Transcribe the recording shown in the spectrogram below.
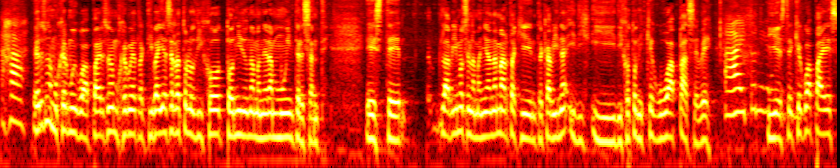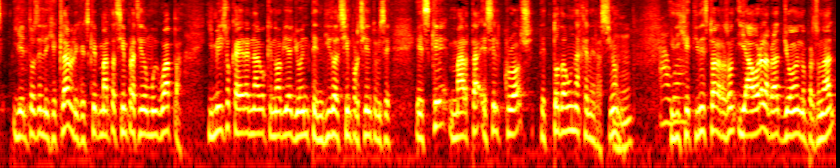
Ajá. Eres una mujer muy guapa, eres una mujer muy atractiva y hace rato lo dijo Tony de una manera muy interesante. Este, la vimos en la mañana, Marta, aquí entre cabina y, di- y dijo Tony, qué guapa se ve. Ay, Tony. Y este, qué guapa es. Y entonces le dije, claro, le dije, es que Marta siempre ha sido muy guapa. Y me hizo caer en algo que no había yo entendido al 100%. Me dice, es que Marta es el crush de toda una generación. Ah, y dije, tienes toda la razón. Y ahora, la verdad, yo en lo personal,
